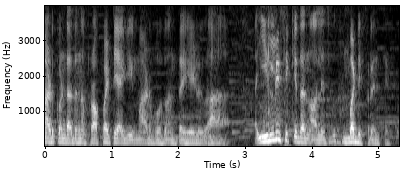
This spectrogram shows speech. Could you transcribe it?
ಮಾಡ್ಕೊಂಡು ಅದನ್ನು ಪ್ರಾಪರ್ಟಿಯಾಗಿ ಮಾಡ್ಬೋದು ಅಂತ ಹೇಳು ಇಲ್ಲಿ ಸಿಕ್ಕಿದ ನಾಲೆಜ್ಗೂ ತುಂಬಾ ಡಿಫ್ರೆನ್ಸ್ ಇತ್ತು.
